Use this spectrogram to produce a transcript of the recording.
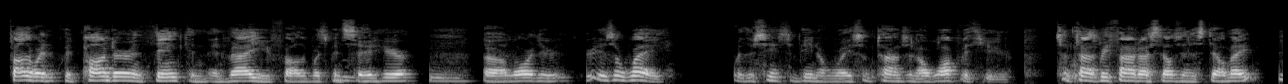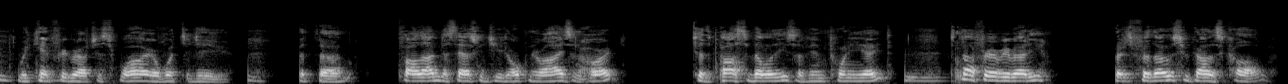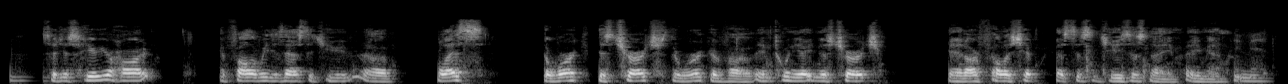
Father, would, would ponder and think and, and value, Father, what's been said here. Uh, Lord, there, there is a way where there seems to be no way sometimes in our walk with you. Sometimes we find ourselves in a stalemate. We can't figure out just why or what to do. But, uh, Father, I'm just asking you to open your eyes and heart to the possibilities of M28. It's not for everybody, but it's for those who God has called. So just hear your heart. And Father, we just ask that you uh, bless the work this church, the work of uh, M28 in this church, and our fellowship. Ask this in Jesus' name. Amen. Amen.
